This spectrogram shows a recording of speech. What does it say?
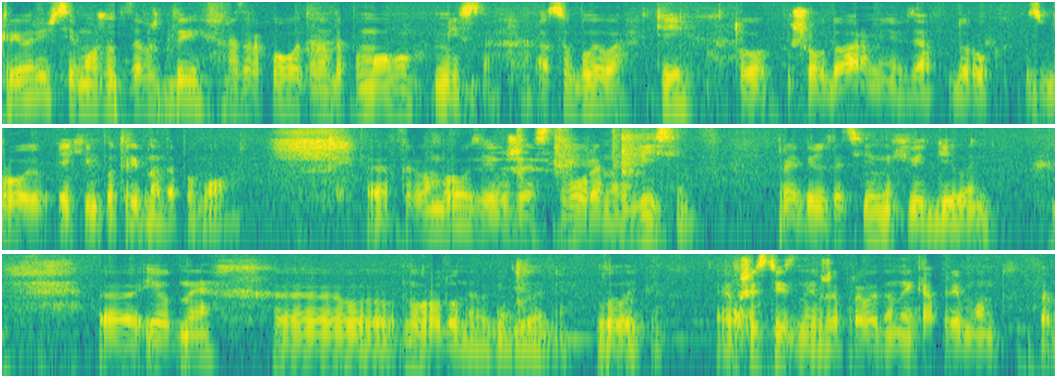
Криворіжці можуть завжди розраховувати на допомогу міста, особливо ті, хто пішов до армії, взяв до рук зброю, яким потрібна допомога. Е, В Кривому Розі вже створено вісім реабілітаційних відділень е, і одне е, ну, родонне відділення велике. Е, В шести з них вже проведений капремонт, там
